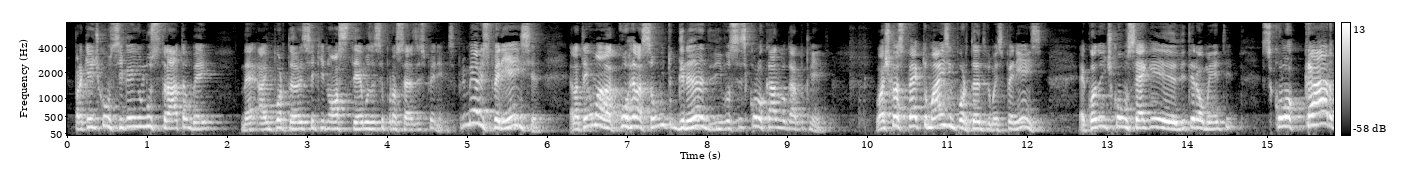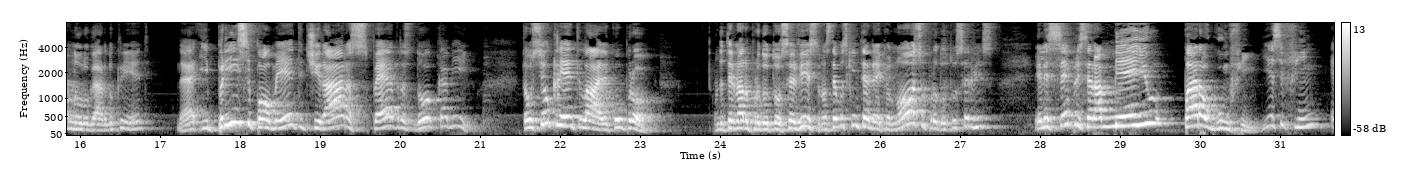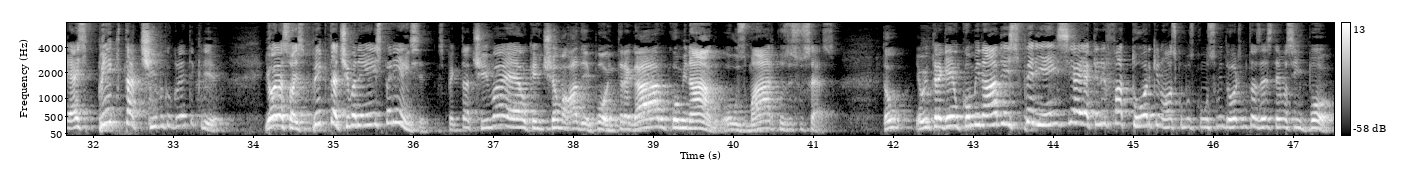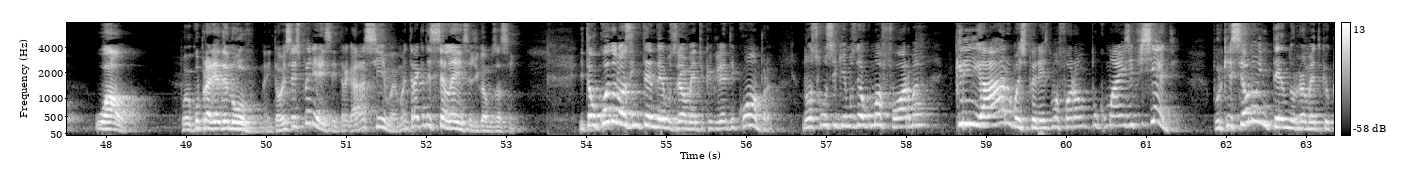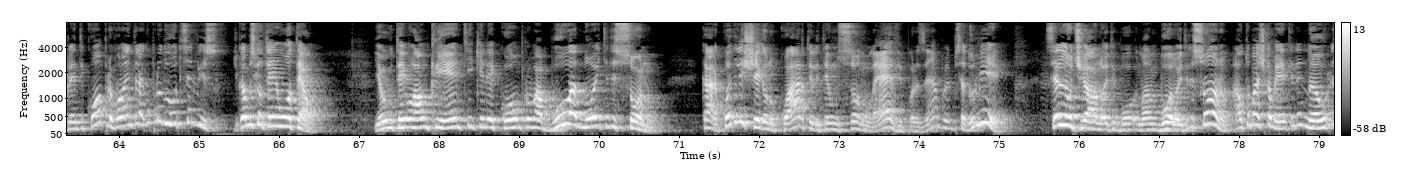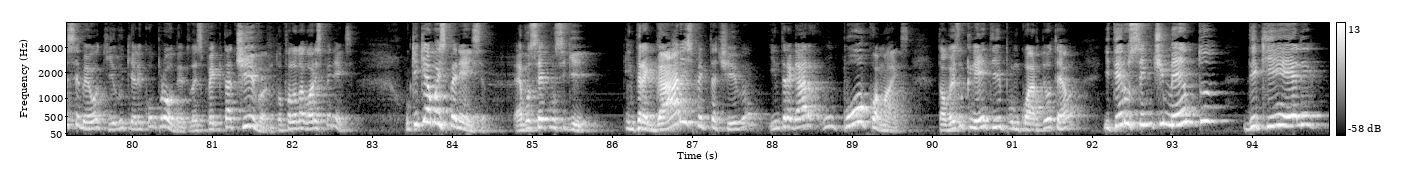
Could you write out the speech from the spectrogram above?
para que a gente consiga ilustrar também né, a importância que nós temos nesse processo de experiência. Primeiro, experiência ela tem uma correlação muito grande de você se colocar no lugar do cliente. Eu acho que o aspecto mais importante de uma experiência é quando a gente consegue literalmente se colocar no lugar do cliente né? e principalmente tirar as pedras do caminho. Então, se o cliente lá ele comprou um determinado produto ou serviço, nós temos que entender que o nosso produto ou serviço ele sempre será meio para algum fim. E esse fim é a expectativa que o cliente cria. E olha só, expectativa nem é experiência. Expectativa é o que a gente chama lá de, pô, entregar o combinado ou os marcos de sucesso. Então, eu entreguei o combinado e a experiência é aquele fator que nós, como consumidores, muitas vezes temos assim, pô, uau, pô, eu compraria de novo. Então, essa é a experiência, entregar acima, é uma entrega de excelência, digamos assim. Então, quando nós entendemos realmente o que o cliente compra, nós conseguimos, de alguma forma, criar uma experiência de uma forma um pouco mais eficiente. Porque se eu não entendo realmente o que o cliente compra, eu vou lá e entrego o produto, o serviço. Digamos que eu tenho um hotel e eu tenho lá um cliente que ele compra uma boa noite de sono. Cara, quando ele chega no quarto, ele tem um sono leve, por exemplo, ele precisa dormir. Se ele não tiver uma, noite boa, uma boa noite de sono, automaticamente ele não recebeu aquilo que ele comprou, dentro da expectativa. Não estou falando agora experiência. O que, que é uma experiência? É você conseguir entregar a expectativa e entregar um pouco a mais. Talvez o cliente ir para um quarto de hotel e ter o sentimento de que ele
